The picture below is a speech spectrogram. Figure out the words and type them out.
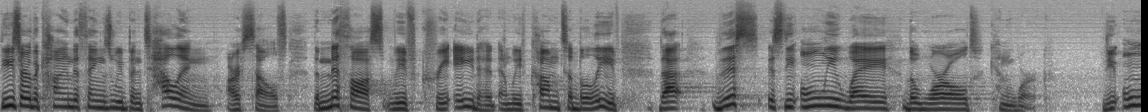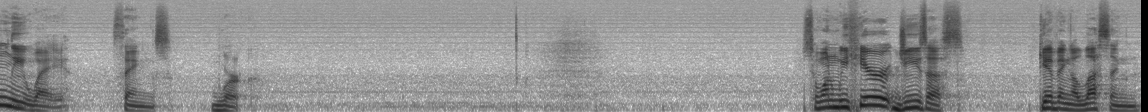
These are the kind of things we've been telling ourselves, the mythos we've created, and we've come to believe that this is the only way the world can work, the only way things work. So when we hear Jesus giving a lesson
